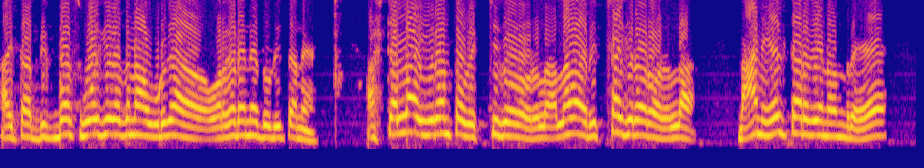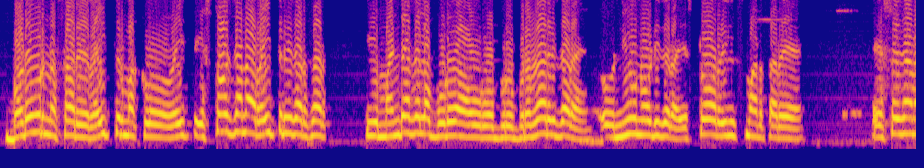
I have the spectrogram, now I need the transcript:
ಆಯ್ತಾ? ಬಿಗ್ ಬಾಸ್ ಹೋಗಿರೋದನ್ನ ಹುಡುಗ ಹೊರಗಡೆನೆ ದುಡಿತಾನೆ. ಅಷ್ಟೆಲ್ಲ ಇರೋಂತ ವ್ಯಕ್ತಿಗಳು ಅವರೆಲ್ಲ ಅಲ್ಲ ರಿಚ್ ಆಗಿರೋರು ಅವರೆಲ್ಲ. ನಾನ್ ಹೇಳ್ತಾ ಇರೋದೇನಂದ್ರೆ ಬಡವ್ರನ್ನ ಸರ್ ರೈತರ ಮಕ್ಕಳು ರೈತ ಎಷ್ಟೋ ಜನ ರೈತರು ಇದಾರೆ ಸರ್ ಈ ಮಂಡ್ಯದೆಲ್ಲ ಬಡವ ಅವ್ರ ಒಬ್ರು ಬ್ರದರ್ ಇದ್ದಾರೆ ನೀವು ನೋಡಿದಾರೆ, ಎಷ್ಟೋ ರೀಲ್ಸ್ ಮಾಡ್ತಾರೆ. ಎಷ್ಟೋ ಜನ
